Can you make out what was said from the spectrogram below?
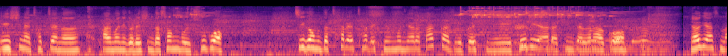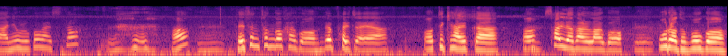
일신의 첫째는 할머니 그러신다. 성불 주고 지금부터 차례차례 길문 열어 닦아줄 것이니 그리하라 짐작을 하고 여기 와서 많이 울고 갔어? 어? 대성통곡하고 내 팔자야 어떻게 할까? 어? 살려달라고 울어도 보고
